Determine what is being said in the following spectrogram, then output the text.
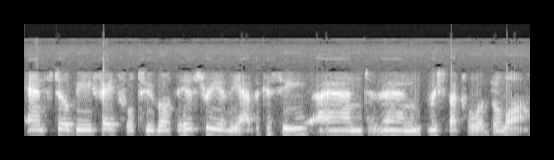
and still be faithful to both the history of the advocacy and then respectful of the law.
